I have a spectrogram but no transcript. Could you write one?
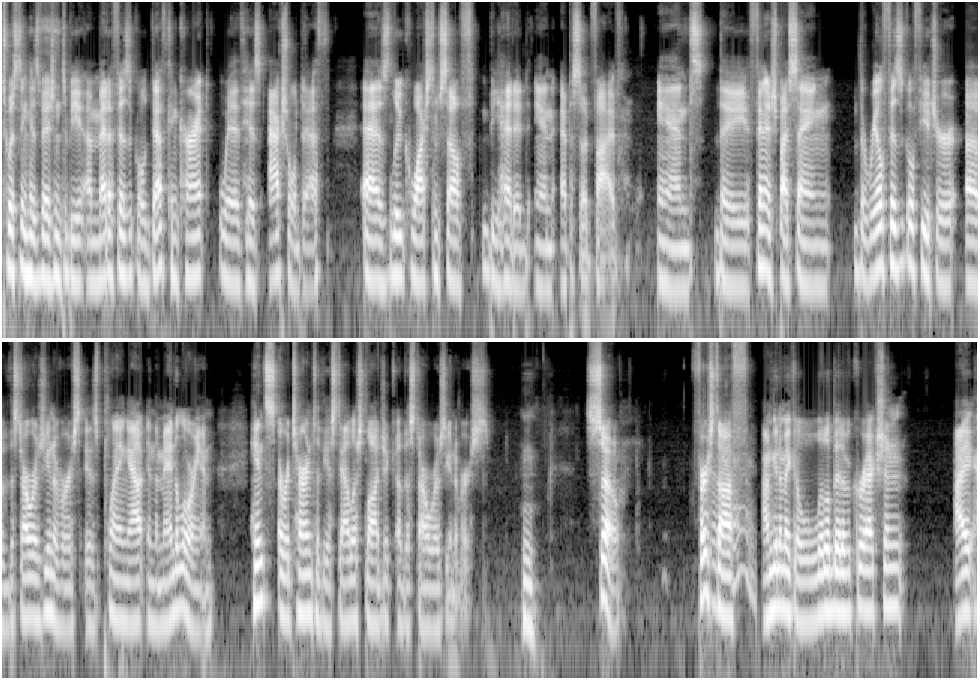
twisting his vision to be a metaphysical death concurrent with his actual death, as Luke watched himself beheaded in episode 5. And they finish by saying the real physical future of the Star Wars universe is playing out in The Mandalorian, hence a return to the established logic of the Star Wars universe. Hmm. So, first off, I'm going to make a little bit of a correction. I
